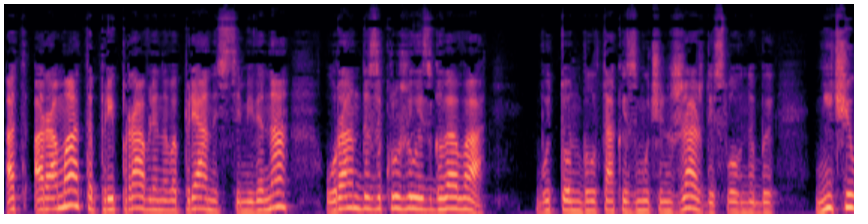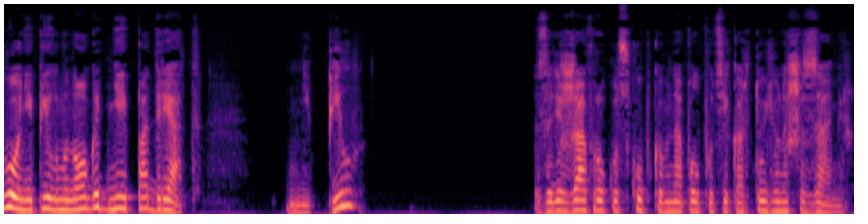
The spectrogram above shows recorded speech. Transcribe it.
От аромата, приправленного пряностями вина, у Ранда закружилась голова, будто он был так измучен жаждой, словно бы ничего не пил много дней подряд. Не пил? Задержав руку с кубком на полпути к рту, юноша замер.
